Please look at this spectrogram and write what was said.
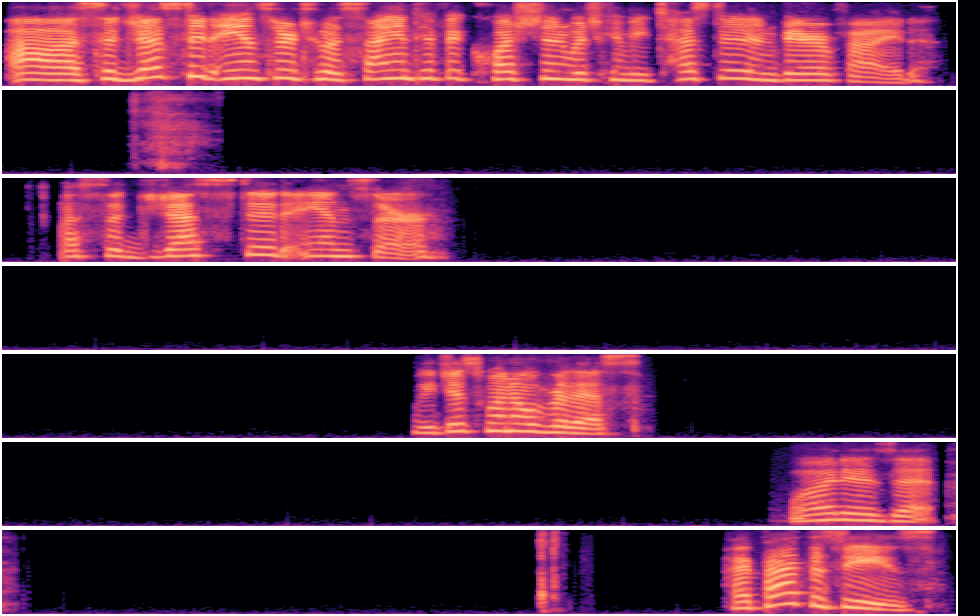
Uh, suggested answer to a scientific question which can be tested and verified. A suggested answer. We just went over this. What is it? Hypotheses.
